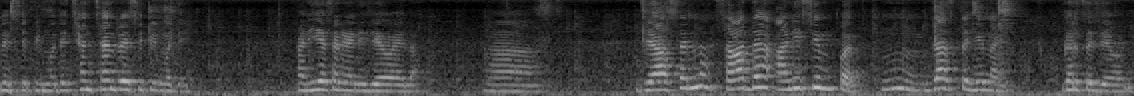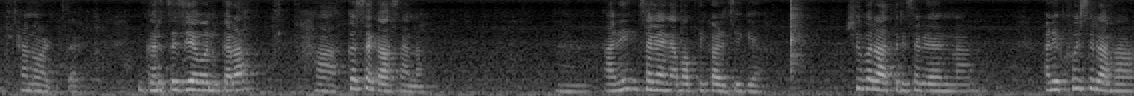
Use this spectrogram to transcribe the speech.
रेसिपीमध्ये छान छान रेसिपीमध्ये. आणि या सगळ्यांनी जेवायला. हां. जे असेल ना साधं आणि सिंपल. जास्त हे नाही. घरचं जेवण छान वाटतं. घरचं जेवण करा. हां कसं का असाना. आणि सगळ्यांनी आपापली काळजी घ्या. शुभरात्री सगळ्यांना. आणि खुश राहा.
